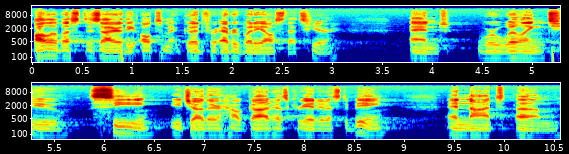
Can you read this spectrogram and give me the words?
all of us desire the ultimate good for everybody else that's here. And we're willing to see each other how God has created us to be and not, um,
